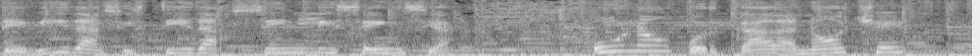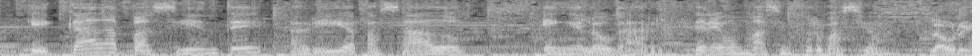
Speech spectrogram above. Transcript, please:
de vida asistida sin licencia. Uno por cada noche que cada paciente habría pasado en el hogar. Tenemos más información. Lauri,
